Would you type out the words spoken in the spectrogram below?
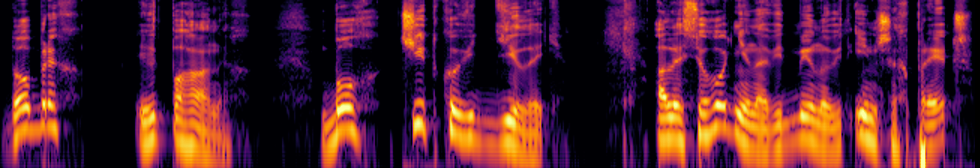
добрих і від поганих. Бог чітко відділить. Але сьогодні, на відміну від інших притч,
